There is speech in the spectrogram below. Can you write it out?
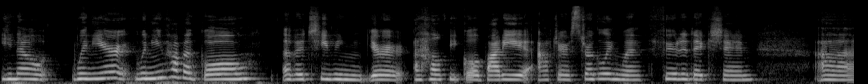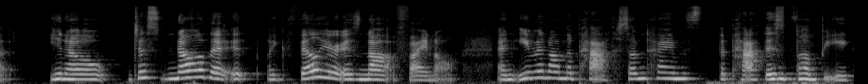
you know, when you're when you have a goal of achieving your a healthy goal body after struggling with food addiction, uh, you know, just know that it like failure is not final. And even on the path, sometimes the path is bumpy.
